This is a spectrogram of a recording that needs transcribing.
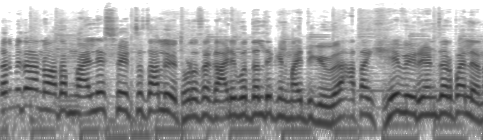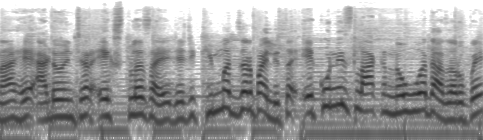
तर मित्रांनो आता मायलेज स्टेटचं चालू आहे. थोडंसं गाडीबद्दल देखील माहिती घेऊया. आता हे व्हेरियंट जर पाहिलं ना हे ॲडव्हेंचर एक्स प्लस आहे ज्याची किंमत जर पाहिली तर एकोणीस लाख नव्वद हजार रुपये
